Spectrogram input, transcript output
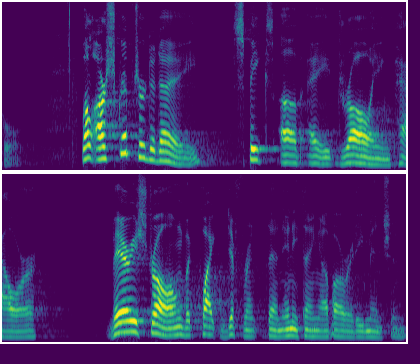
pull. Well, our scripture today speaks of a drawing power, very strong, but quite different than anything I've already mentioned.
